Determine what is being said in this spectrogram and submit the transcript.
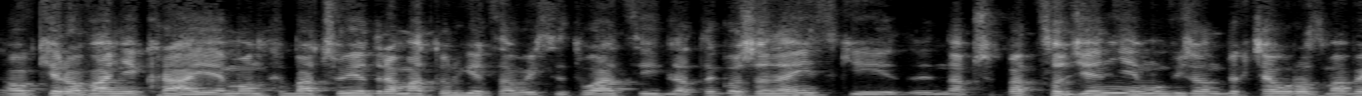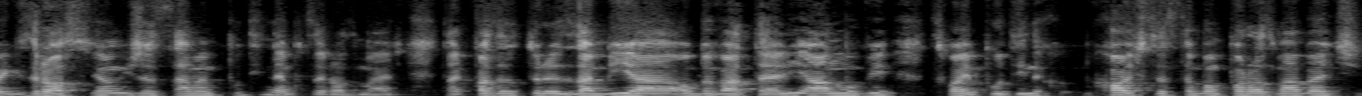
o kierowanie krajem. On chyba czuje dramaturgię całej sytuacji, dlatego że Leński na przykład codziennie mówi, że on by chciał rozmawiać z Rosją i że z samym Putinem chce rozmawiać. Tak facet, który zabija obywateli, a on mówi, słuchaj Putin, chodź, chcę z tobą porozmawiać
